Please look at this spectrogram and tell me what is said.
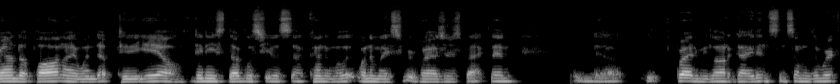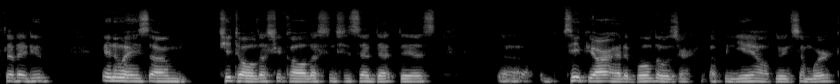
Randall Paul and I went up to Yale. Denise Douglas, she was uh, kind of one of my supervisors back then, and uh, provided me a lot of guidance in some of the work that I do. Anyways, um, she told us, she called us, and she said that this uh, CPR had a bulldozer up in Yale doing some work,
